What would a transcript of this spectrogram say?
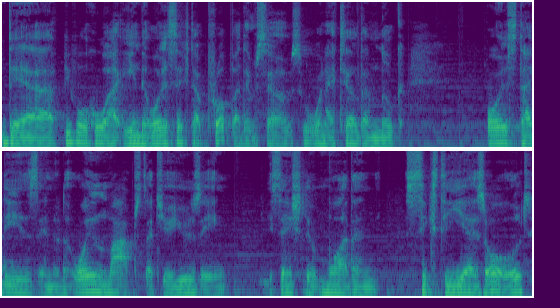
there are people who are in the oil sector proper themselves when I tell them, look, oil studies and the oil maps that you're using essentially more than 60 years old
